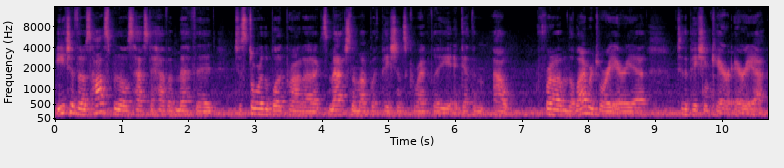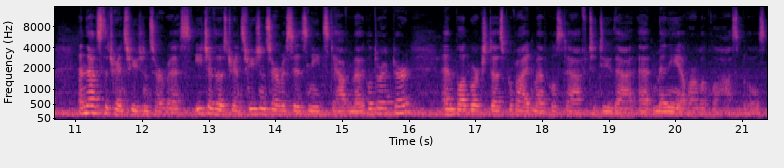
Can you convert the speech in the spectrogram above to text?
each of those hospitals has to have a method to store the blood products, match them up with patients correctly, and get them out from the laboratory area to the patient care area. And that's the transfusion service. Each of those transfusion services needs to have a medical director and Bloodworks does provide medical staff to do that at many of our local hospitals.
